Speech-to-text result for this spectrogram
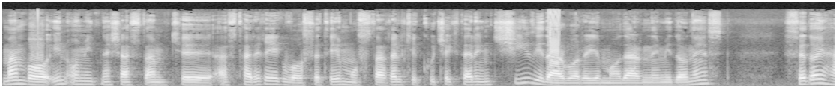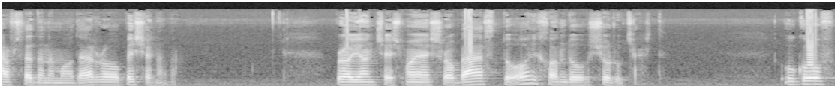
من با این امید نشستم که از طریق یک واسطه مستقل که کوچکترین چیزی درباره مادر نمی‌دانست صدای حرف زدن مادر را بشنوم. برایان چشمهایش را بست دعایی خواند و شروع کرد. او گفت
